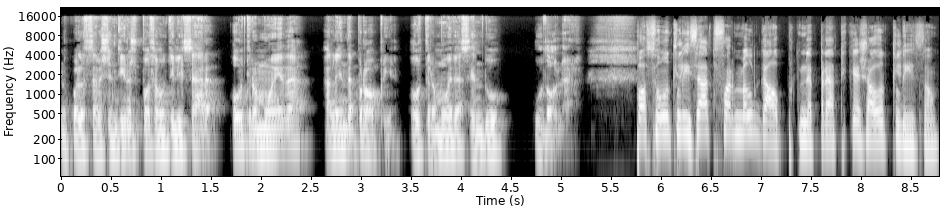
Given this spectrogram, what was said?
no qual os argentinos possam utilizar outra moeda além da própria, outra moeda sendo o dólar. Possam utilizar de forma legal, porque na prática já utilizam.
